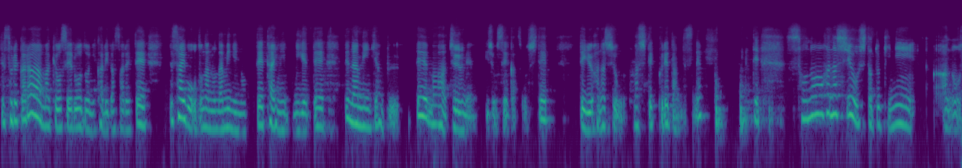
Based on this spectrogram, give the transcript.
で、それから、まあ、強制労働に駆り出されて、で、最後、大人の波に乗って、タイに逃げて、で、難民キャンプで、まあ、10年以上生活をして、っていう話を、まあ、してくれたんですね。で、その話をしたときに、あの、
